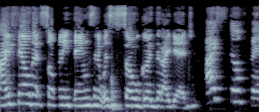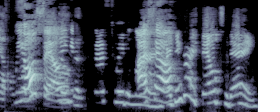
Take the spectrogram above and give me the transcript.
I failed at so many things and it was so good that I did. I still fail. We all fail. so good. Best way to learn. I I think I failed today.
